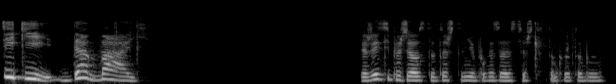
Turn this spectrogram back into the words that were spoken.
Тики, давай! Скажите, пожалуйста, то, что мне показалось, то, что там кто-то был.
